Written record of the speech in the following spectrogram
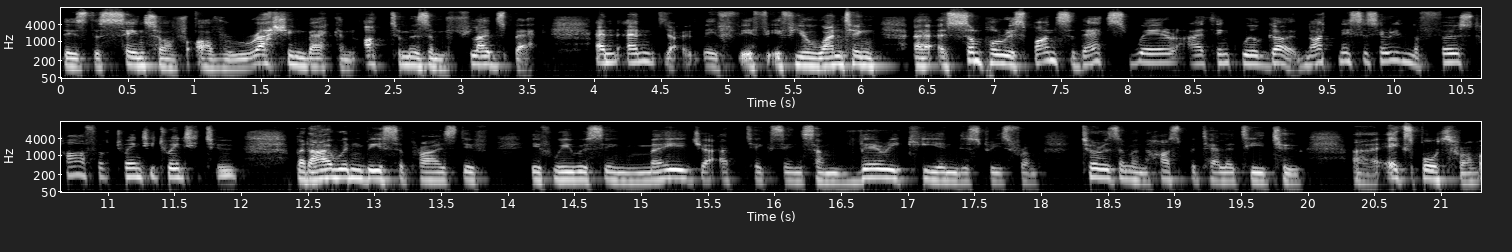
there's the sense of of rushing back and optimism floods back. And and if if, if you're wanting a, a simple response, that's where I think we'll go. Not necessarily in the first half of 2022, but I wouldn't be surprised if if we were seeing major upticks in some very key industries from tourism and hospitality to uh, exports from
